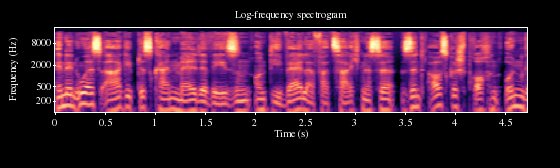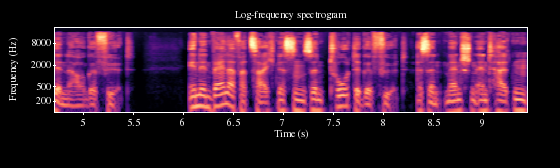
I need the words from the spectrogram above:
In den USA gibt es kein Meldewesen und die Wählerverzeichnisse sind ausgesprochen ungenau geführt. In den Wählerverzeichnissen sind Tote geführt, es sind Menschen enthalten,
